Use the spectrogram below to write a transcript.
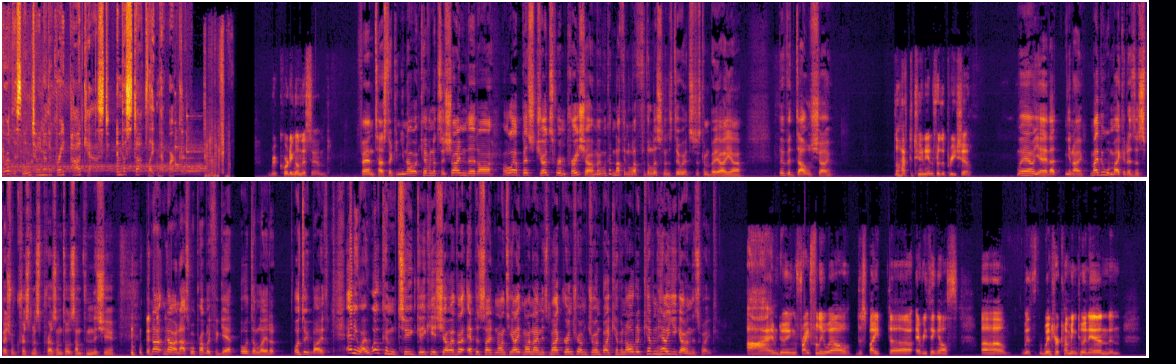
You're listening to another great podcast in the Stoplight Network. Recording on this end. Fantastic. And you know what, Kevin? It's a shame that uh, all our best jokes were in pre show. I mean, we've got nothing left for the listeners, do we? It's just going to be a uh, bit of a dull show. They'll have to tune in for the pre show. Well, yeah, that, you know, maybe we'll make it as a special Christmas present or something this year. no, no one else will probably forget or delete it. Or do both. Anyway, welcome to Geekiest Show Ever, episode 98. My name is Mark Greentree. I'm joined by Kevin Older. Kevin, how are you going this week? I'm doing frightfully well despite uh, everything else. Uh, with winter coming to an end and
